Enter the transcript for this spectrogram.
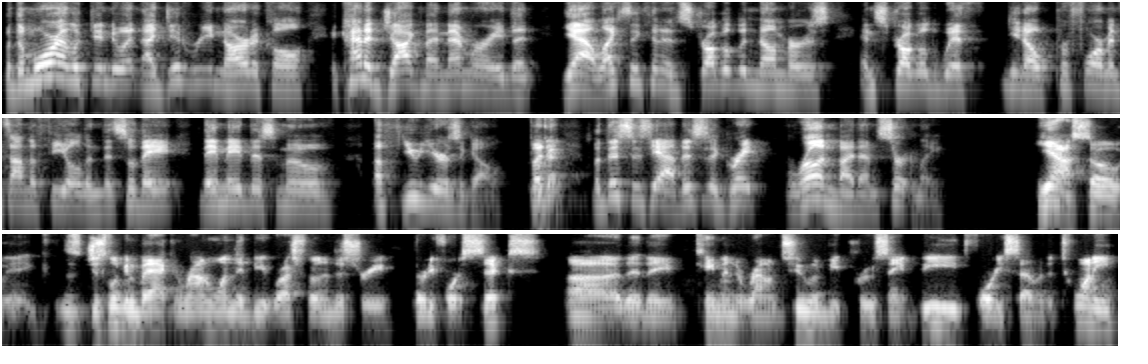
But the more I looked into it and I did read an article, it kind of jogged my memory that yeah, Lexington had struggled with numbers and struggled with you know performance on the field, and this, so they they made this move a few years ago. But okay. but this is yeah, this is a great run by them certainly. Yeah, so just looking back in round one, they beat Rushville Industry 34 to 6. Uh, they, they, came into round two and beat Peru St. Bede 47 to 20.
